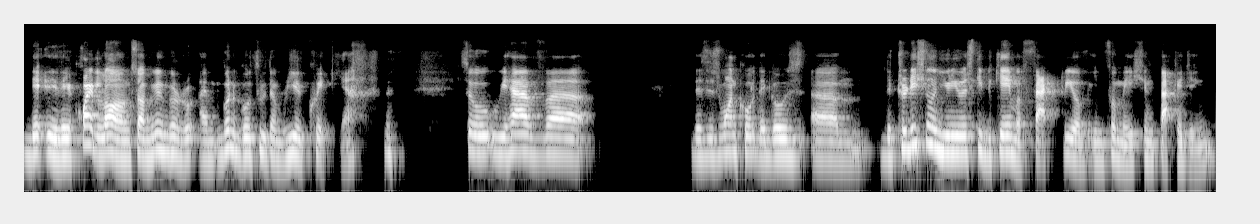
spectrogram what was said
they, they're quite long. So I'm going to I'm going to go through them real quick. Yeah. so we have uh, this one quote that goes: um, "The traditional university became a factory of information packaging.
